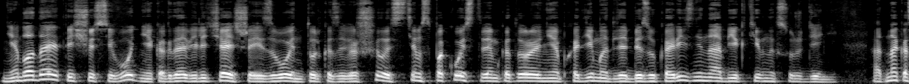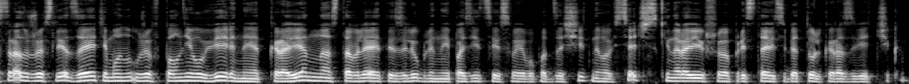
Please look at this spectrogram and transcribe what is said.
не обладает еще сегодня, когда величайшая из войн только завершилась, тем спокойствием, которое необходимо для безукоризненно объективных суждений». Однако сразу же вслед за этим он уже вполне уверенно и откровенно оставляет излюбленные позиции своего подзащитного, всячески норовившего представить себя только разведчиком.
